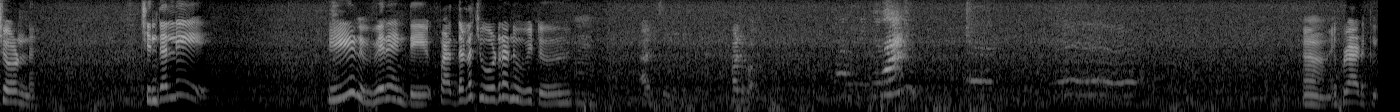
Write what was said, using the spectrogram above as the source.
చూడండి. చింతల్లి ఈ నువ్వేనేంటి పెద్దట చూడరా నువ్వు ఇటు? ఆ, ఇప్పుడు ఆడికి.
